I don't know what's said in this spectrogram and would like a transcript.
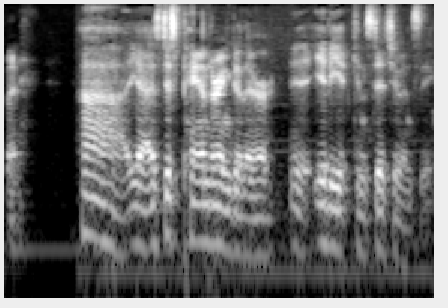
But Ah, yeah, it's just pandering to their idiot constituency.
